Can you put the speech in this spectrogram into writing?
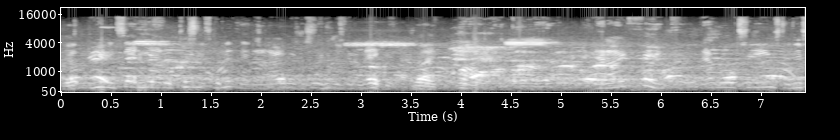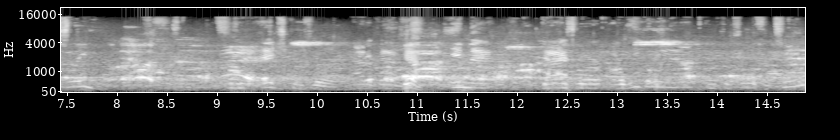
Yep. He even said he had a previous commitment, and I wasn't sure he was going to make it. Right. But, and I think that rule changed initially from edge control out of bounds. Yeah. In that, guys were, are we going out in control for two,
